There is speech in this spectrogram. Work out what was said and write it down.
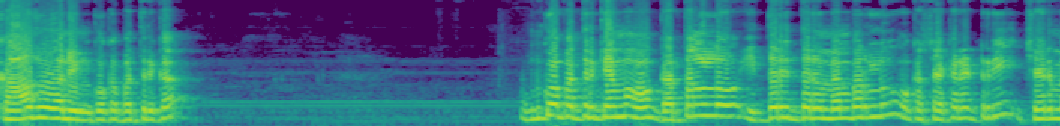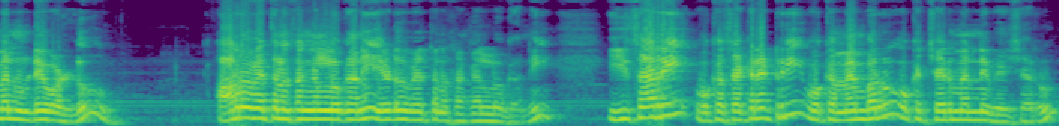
కాదు అని ఇంకొక పత్రిక ఇంకో పత్రిక ఏమో గతంలో ఇద్దరిద్దరు మెంబర్లు ఒక సెక్రటరీ చైర్మన్ ఉండేవాళ్ళు. ఆరో వేతన సంఘంలో కానీ ఏడో వేతన సంఘంలో కానీ ఈసారి ఒక సెక్రటరీ ఒక మెంబరు ఒక చైర్మన్ని వేశారు.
